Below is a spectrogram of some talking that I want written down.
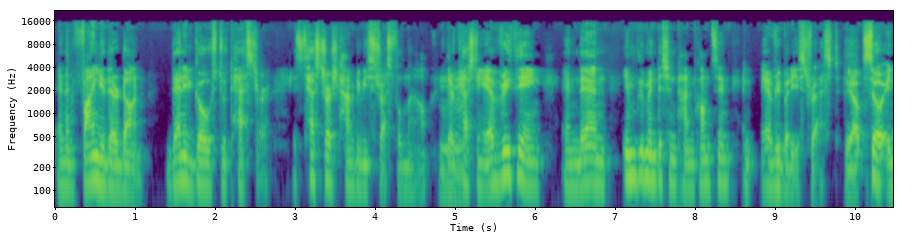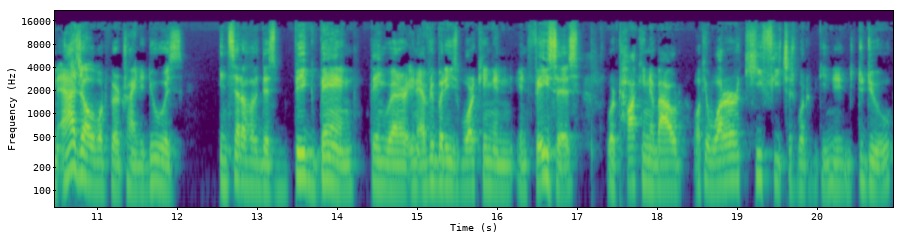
and then finally they're done. Then it goes to tester. It's tester's time to be stressful now. Mm-hmm. They're testing everything and then implementation time comes in and everybody is stressed. Yep. So in Agile, what we're trying to do is instead of this big bang thing where know, everybody's working in, in phases, we're talking about, okay, what are key features? What do we need to do?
